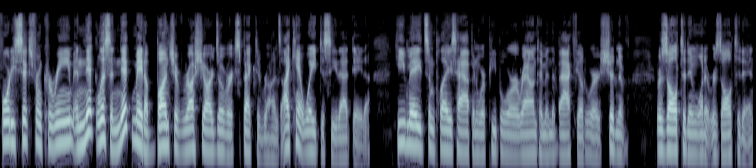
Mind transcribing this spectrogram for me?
46 from Kareem. And Nick, listen, Nick made a bunch of rush yards over expected runs. I can't wait to see that data. He made some plays happen where people were around him in the backfield where it shouldn't have resulted in what it resulted in.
